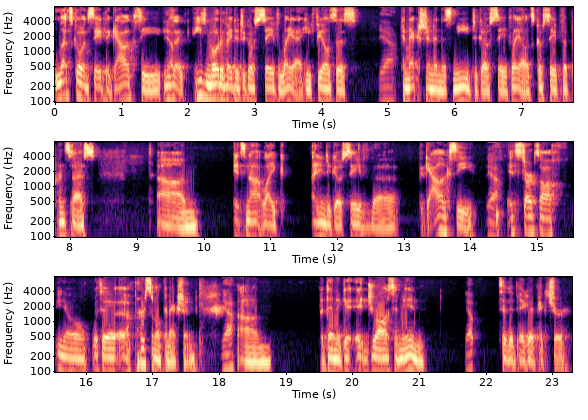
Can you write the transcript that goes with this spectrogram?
let's go and save the galaxy. He's Yep. like he's motivated to go save Leia. He feels this yeah, connection and this need to go save Leia. Let's go save the princess. Um, it's not like I need to go save the the galaxy. yeah, It starts off, you know, with a, a personal connection. yeah, Um, but then it it draws him in Yep. to the bigger picture.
